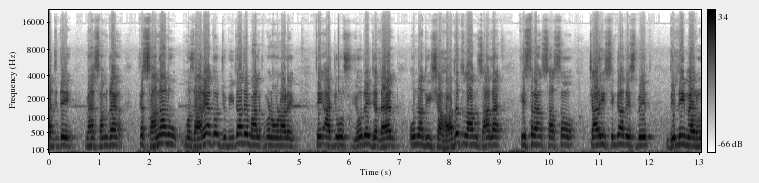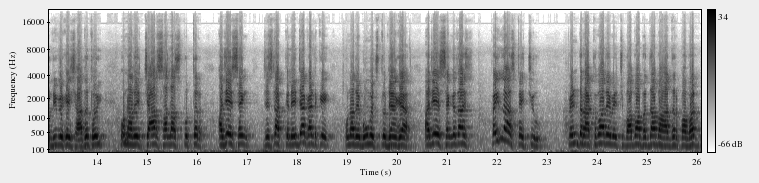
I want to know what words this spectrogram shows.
ਅੱਜ ਦੇ ਮੈਂ ਸਮਝਦਾ ਕਿਸਾਨਾਂ ਨੂੰ ਮੁਜ਼ਾਰਿਆਂ ਤੋਂ ਜ਼ਮੀਨਾਂ ਦੇ ਮਾਲਕ ਬਣਾਉਣ ਵਾਲੇ ਤੇ ਅੱਜ ਉਸ ਯੋਧੇ ਜਰਨੈਲ ਉਹਨਾਂ ਦੀ ਸ਼ਹਾਦਤ ਲਾਮਸਾਲ ਹੈ। ਕਿਸ ਤਰ੍ਹਾਂ 740 ਸਿੰਘਾਂ ਦੇ ਸਮੇਤ ਦਿੱਲੀ ਮਹਿਰੋਲੀ ਵਿਖੇ ਸ਼ਹਾਦਤ ਹੋਈ। ਉਹਨਾਂ ਦੇ 4 ਸਾਲਾ ਸੁਪੁੱਤਰ ਅਜੇ ਸਿੰਘ, ਜਿਸ ਦਾ ਕਲੇਜਾ ਕੱਢ ਕੇ ਉਹਨਾਂ ਦੇ ਮੂੰਹ ਵਿੱਚ ਤੁੰਨਿਆ ਗਿਆ। ਅਜੇ ਸਿੰਘ ਦਾ ਪਹਿਲਾ ਸਟੈਚੂ ਪਿੰਡ ਰਖਵਾ ਦੇ ਵਿੱਚ ਬਾਬਾ ਬੰਦਾ ਬਹਾਦਰ ਭਵਨ,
